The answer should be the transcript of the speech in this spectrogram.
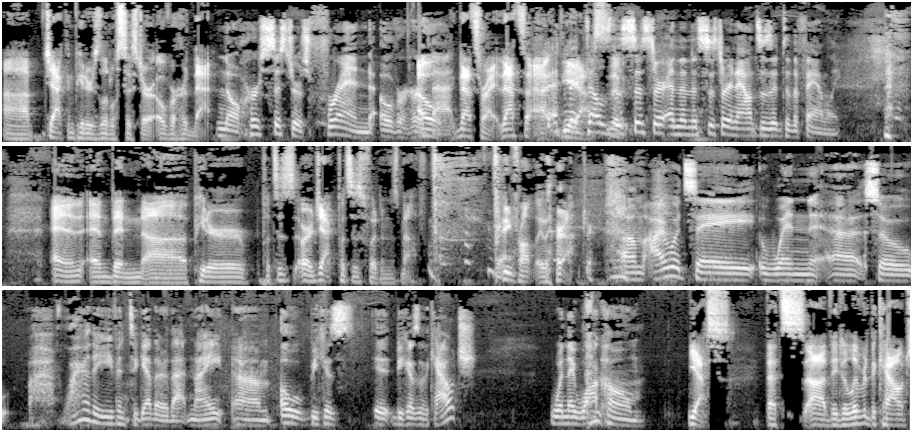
uh, Jack and Peter's little sister overheard that. no, her sister's friend overheard Oh, that. that's right. That's uh, and yeah. tells so- the sister, and then the sister announces it to the family. and and then uh, Peter puts his or Jack puts his foot in his mouth pretty Yeah. promptly thereafter. Um, I would say when uh, so, why are they even together that night? Um, oh, because it, because of the couch. When they walk home, Yes, that's uh, they delivered the couch,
